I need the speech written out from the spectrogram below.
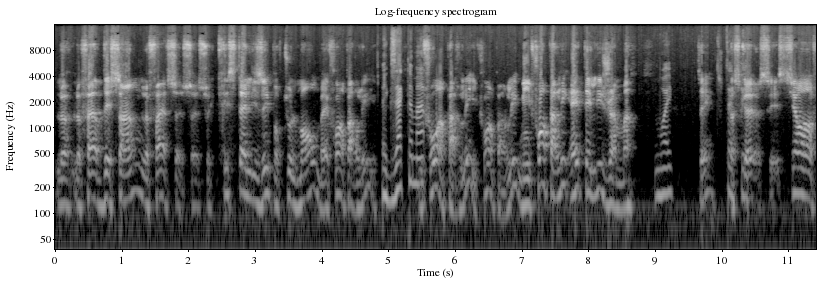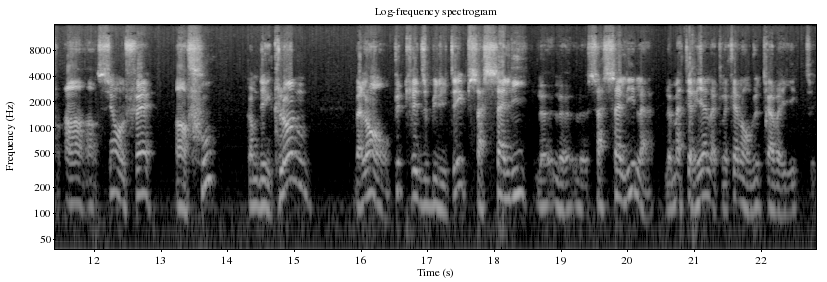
le, le faire descendre, le faire se, se- se cristalliser pour tout le monde, ben, il faut en parler. Exactement. Il faut en parler, il faut en parler, mais il faut en parler intelligemment. Oui. Parce fait. que si on, en- en- si on le fait en fou, comme des clowns, ben là, on n'a plus de crédibilité, puis ça salit, le, le- le- ça salit la- le matériel avec lequel on veut travailler. tu sais.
